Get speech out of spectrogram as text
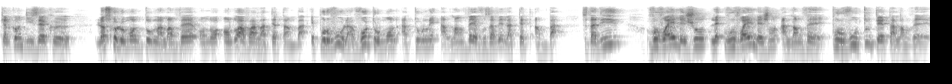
Quelqu'un disait que lorsque le monde tourne à l'envers, on doit, on doit avoir la tête en bas. Et pour vous, là, votre monde a tourné à l'envers, vous avez la tête en bas. C'est-à-dire, vous voyez les gens, vous voyez les gens à l'envers. Pour vous, tout est à l'envers.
